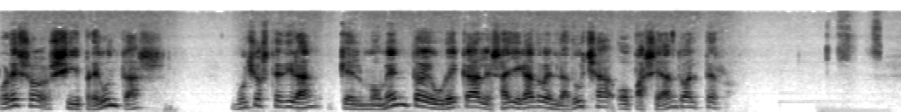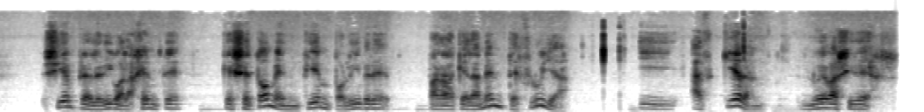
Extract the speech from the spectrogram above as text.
Por eso, si preguntas, muchos te dirán que el momento eureka les ha llegado en la ducha o paseando al perro siempre le digo a la gente que se tomen tiempo libre para que la mente fluya y adquieran nuevas ideas.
